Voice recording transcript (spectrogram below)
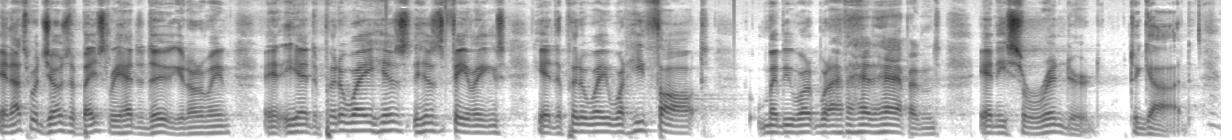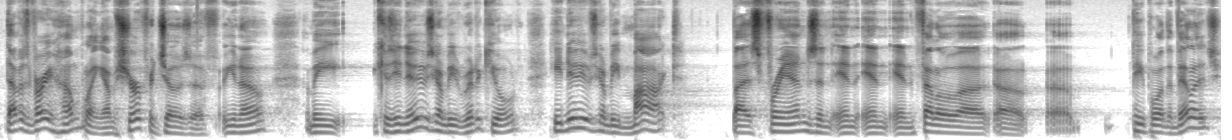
And that's what Joseph basically had to do, you know what I mean? He had to put away his his feelings, he had to put away what he thought maybe what what had happened, and he surrendered to God. That was very humbling, I'm sure for Joseph, you know? I mean, because he knew he was going to be ridiculed. He knew he was going to be mocked by his friends and and and, and fellow uh, uh, uh, people in the village.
